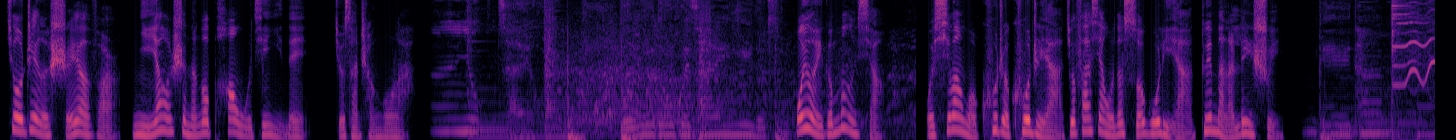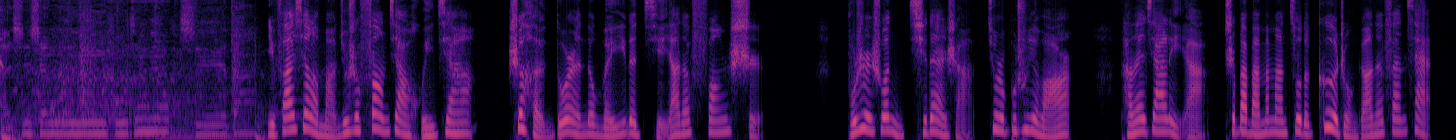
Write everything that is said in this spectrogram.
就这个十月份，你要是能够胖五斤以内，就算成功了。我有一个梦想，我希望我哭着哭着呀，就发现我的锁骨里呀堆满了泪水。你发现了吗？就是放假回家是很多人的唯一的解压的方式，不是说你期待啥，就是不出去玩儿，躺在家里呀，吃爸爸妈妈做的各种各样的饭菜。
